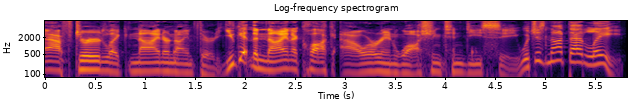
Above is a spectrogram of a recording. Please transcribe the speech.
after like 9 or 9.30 you get in the 9 o'clock hour in washington d.c which is not that late.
